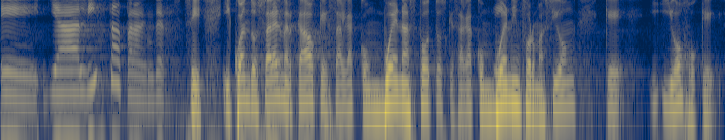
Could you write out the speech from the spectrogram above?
Eh, ya lista para vender. Sí, y cuando sale al mercado, que salga con buenas fotos, que salga con buena información, que, y ojo, que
